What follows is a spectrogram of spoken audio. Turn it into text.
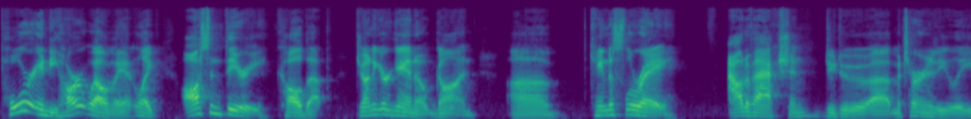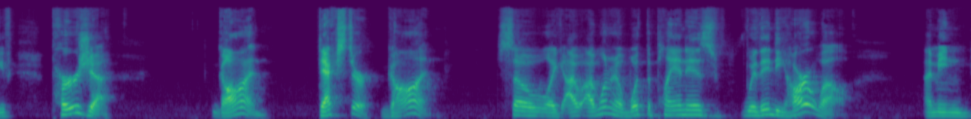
poor Indi Hartwell, man. Like Austin Theory called up. Johnny Gargano gone. Uh, Candice LeRae out of action due to uh, maternity leave. Persia gone. Dexter gone. So, like, I, I want to know what the plan is with Indi Hartwell. I mean,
